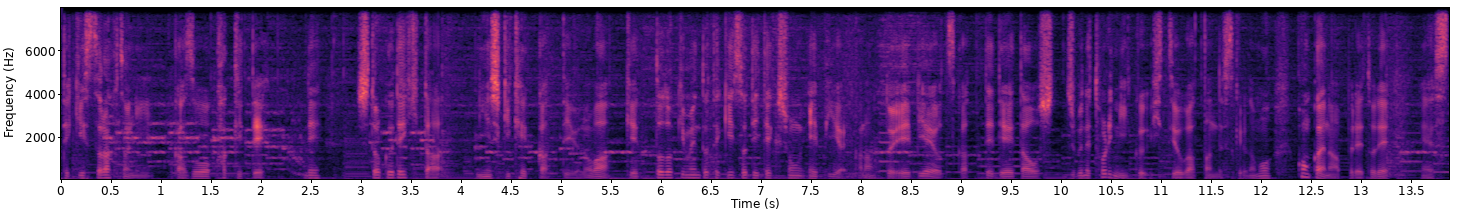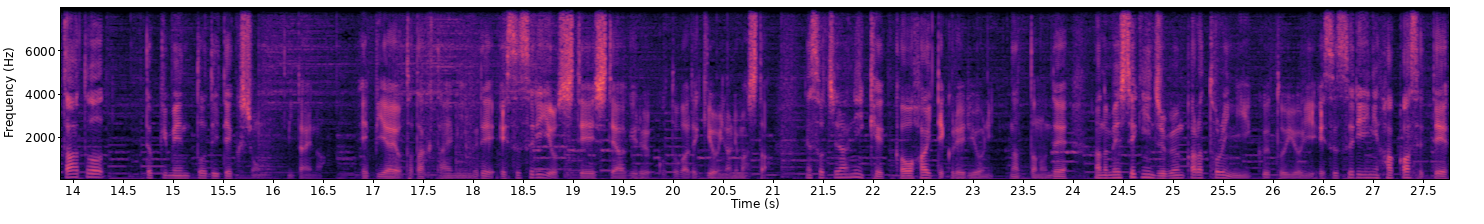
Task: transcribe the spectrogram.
Textract に画像をかけて、で、取得できた認識結果っていうのは GetDocumentTextDetection API かな？という API を使ってデータを自分で取りに行く必要があったんですけれども今回のアップデートで、えー、 StartDocumentDetection みたいな API を叩くタイミングで S3 を指定してあげることができるようになりましたでそちらに結果を吐いてくれるようになったのであの明示的に自分から取りに行くというより S3 に吐かせて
